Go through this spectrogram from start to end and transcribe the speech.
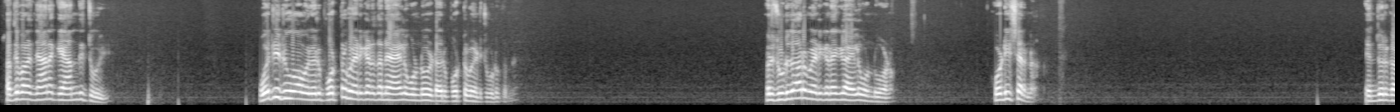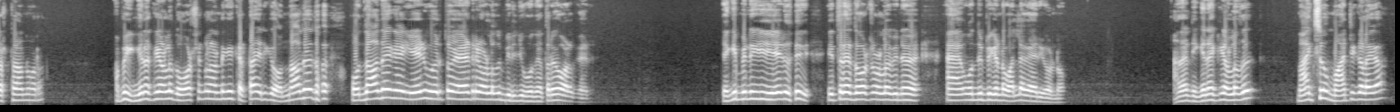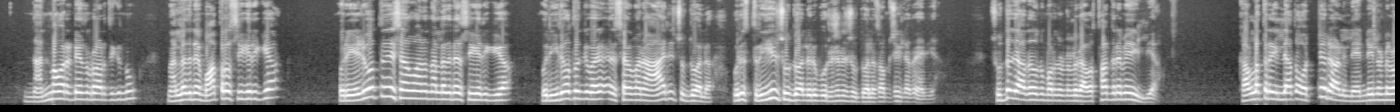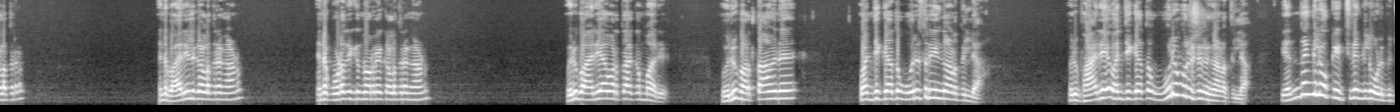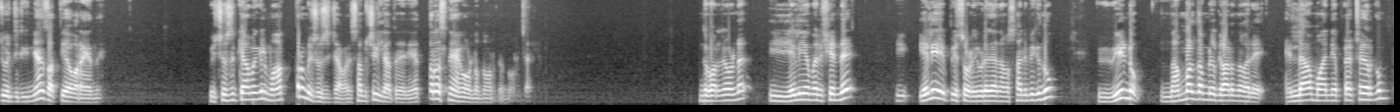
സത്യം പറഞ്ഞാൽ ഞാനൊക്കെ അന്തിച്ചു പോയി. ഒരു രൂപ പോലും ഒരു പൊട്ട് മേടിക്കണേ തന്നെ അയാൾ കൊണ്ടുപോയിട്ട് ഒരു പൊട്ട് മേടിച്ചു കൊടുക്കുന്നത് ഒരു ചുടിദാർ മേടിക്കണമെങ്കിൽ അയാൾ കൊണ്ടുപോകണം. കൊടീശ്വരന. എന്തൊരു കഷ്ടമാന്ന് പറ. അപ്പോൾ ഇങ്ങനെയൊക്കെയുള്ള ദോഷങ്ങളുണ്ടെങ്കിൽ കെട്ടായിരിക്കും ഒന്നാമതേ ഒന്നാമതേ ഏഴ് പേർത്തോ ഏഴര ഉള്ളതും പിരിഞ്ഞു പോകുന്നു എത്രയോ ആൾക്കാർ എങ്കിൽ പിന്നെ ഈ ഏഴ് ഇത്രയും ദോഷമുള്ള പിന്നെ ഒന്നിപ്പിക്കേണ്ട വല്ല കാര്യമുണ്ടോ? അതുകൊണ്ട് ഇങ്ങനെയൊക്കെയുള്ളത് മാക്സിമം മാറ്റിക്കളയുക നന്മ വരട്ടെ എന്ന് പ്രാർത്ഥിക്കുന്നു. നല്ലതിനെ മാത്രം സ്വീകരിക്കുക ഒരു എഴുപത്തഞ്ച് ശതമാനം നല്ലതിനെ സ്വീകരിക്കുക ഒരു ഇരുപത്തഞ്ച് ശതമാനം ആരും ശുദ്ധമല്ല ഒരു സ്ത്രീയും ശുദ്ധമല്ല ഒരു പുരുഷനും ശുദ്ധമല്ല സംശയമില്ലാത്ത കാര്യമാണ്. ശുദ്ധജാതകം എന്ന് പറഞ്ഞിട്ടുള്ള ഒരു അവസ്ഥാന്തരമേ ഇല്ല. കള്ളത്തരം ഇല്ലാത്ത ഒറ്റ ഒരാളില്ല എന്റെ കയ്യിലുണ്ട് കള്ളത്തരം. എന്റെ ഭാര്യയിൽ കള്ളത്തരം കാണും. എന്റെ കൂടെ നിൽക്കുന്നവരുടെ കള്ളത്തരം കാണും. ഒരു ഭാര്യ ഭർത്താക്കന്മാർ ഒരു ഭർത്താവിനെ വഞ്ചിക്കാത്ത ഒരു സ്ത്രീയും കാണത്തില്ല. ഒരു ഭാര്യയെ വഞ്ചിക്കാത്ത ഒരു പുരുഷനും കാണത്തില്ല. എന്തെങ്കിലുമൊക്കെ ഇച്ചിരെങ്കിലും ഒളിപ്പിച്ചു വെച്ചിരിക്കും. ഞാൻ സത്യമാണ് പറയുന്നത് വിശ്വസിക്കാമെങ്കിൽ മാത്രം വിശ്വസിച്ചാൽ മതി. സംശയമില്ലാത്ത കാര്യം. എത്ര സ്നേഹമുണ്ടെന്ന് പറഞ്ഞെന്ന് പറഞ്ഞാൽ. എന്ന് പറഞ്ഞുകൊണ്ട് ഈ എളിയ മനുഷ്യന്റെ ഈ എളിയ എപ്പിസോഡ് ഇവിടെ ഞാൻ അവസാനിപ്പിക്കുന്നു. വീണ്ടും നമ്മൾ തമ്മിൽ കാണുന്നവരെ എല്ലാ മാന്യ പ്രേക്ഷകർക്കും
